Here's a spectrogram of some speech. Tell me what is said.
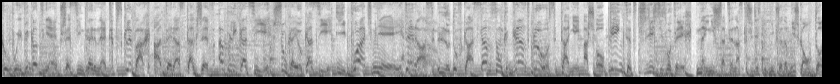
Kupuj wygodnie przez internet w sklepach, a teraz także w aplikacji. Szukaj okazji i płać mniej. Teraz lodówka Samsung Grand Plus. Taniej aż o 530 zł. Najniższa cena z 30 dni przed obniżką to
